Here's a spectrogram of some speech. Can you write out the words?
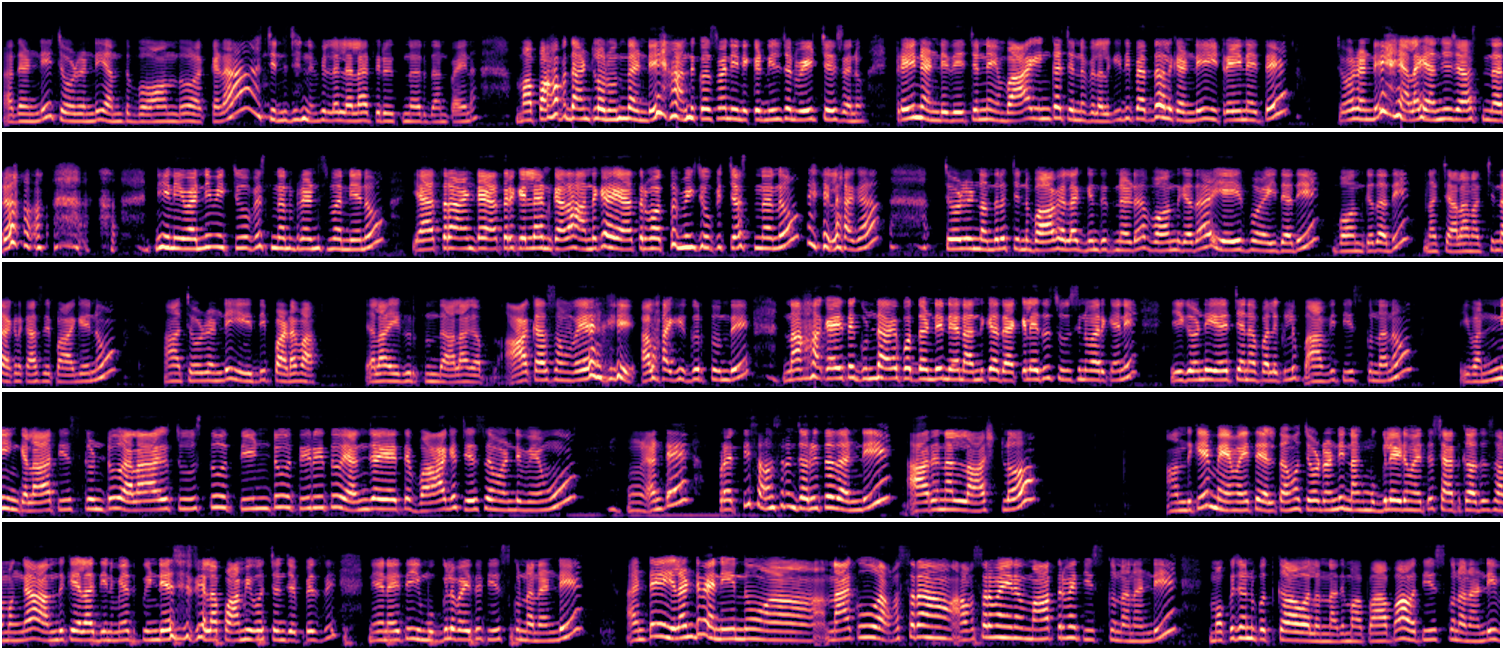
అదండి. చూడండి ఎంత బాగుందో అక్కడ. చిన్న చిన్న పిల్లలు ఎలా తిరుగుతున్నారు దానిపైన. మా పాప దాంట్లో ఉందండి. అందుకోసమే నేను ఇక్కడ నిల్చొని వెయిట్ చేశాను. ట్రైన్ అండి ఇది. చిన్న బాగా ఇంకా చిన్న పిల్లలకి. ఇది పెద్దవాళ్ళకండి ఈ ట్రైన్ అయితే. చూడండి ఎలా ఎంజాయ్ చేస్తున్నారు. నేను ఇవన్నీ మీకు చూపిస్తున్నాను ఫ్రెండ్స్ మరి నేను. యాత్ర అంటే యాత్రకి వెళ్ళాను కదా అందుకే యాత్ర మొత్తం మీకు చూపించేస్తున్నాను. ఇలాగా. చూడండి అందులో చిన్న బాబు ఎలా గిందుతున్నాడు. బాగుంది కదా ఎయిర్ ఫో ఇది అది. బాగుంది కదా అది. నాకు చాలా నచ్చింది అక్కడ కాసేపు ఆగాను. చూడండి ఇది పడవ. ఎలా ఎగురుతుందో అలాగా. ఆకాశం వేరుకి అలాగే ఎగురుతుంది. నాకైతే గుండె ఆగిపోద్దండి. నేను అందుకే అది ఎక్కలేదు. చూసిన వారికని ఇగోండి ఏడ్చిన పలుకులు అవి తీసుకున్నాను. ఇవన్నీ ఇంకెలా తీసుకుంటూ అలా చూస్తూ తింటూ తిరుగుతూ ఎంజాయ్ అయితే బాగా చేసామండి మేము. అంటే ప్రతి సంవత్సరం జరుగుతుందండి. ఆరు నెలల లాస్ట్లో అందుకే మేమైతే వెళ్తాము చూడండి నాకు ముగ్గులు వేయడం అయితే చేత కాదు సమంగా. అందుకే ఇలా దీని మీద పిండేసేసి ఇలా పామి వచ్చని చెప్పేసి నేనైతే ఈ ముగ్గులు అయితే తీసుకున్నానండి. అంటే ఇలాంటివే నేను నాకు అవసరం అవసరమైన మాత్రమే తీసుకున్నానండి. మొక్కజొన్న పొత్తు కావాలన్నది మా పాప అవి తీసుకున్నానండి.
